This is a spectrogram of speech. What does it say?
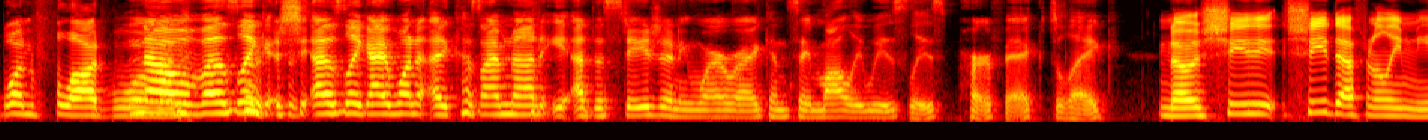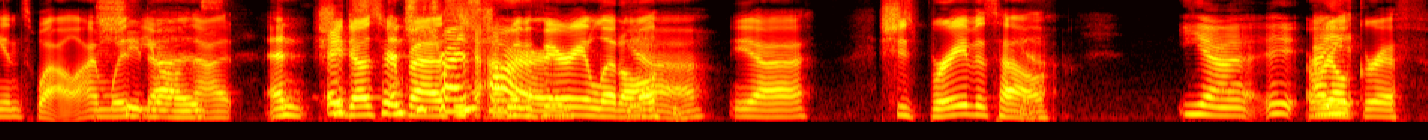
one flawed woman. No, but I was like, she, I was like, I want to because I'm not at the stage anymore where I can say Molly Weasley's perfect. Like no, she she definitely means well. I'm with you on that. And She it's- does her and best She tries with very little. Yeah. Yeah. She's brave as hell. yeah, it, A real I, griff.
